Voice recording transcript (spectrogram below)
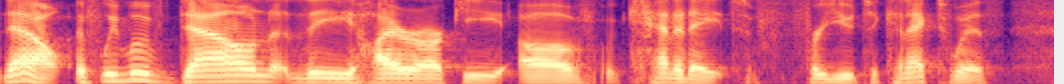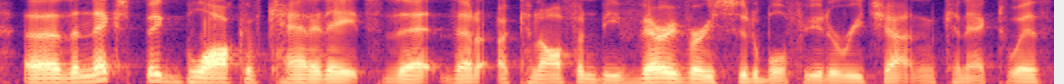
Now, if we move down the hierarchy of candidates for you to connect with, uh, the next big block of candidates that, that can often be very, very suitable for you to reach out and connect with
